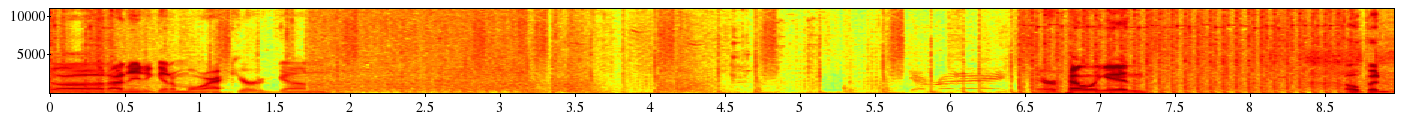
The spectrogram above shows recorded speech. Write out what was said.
God, I need to get a more accurate gun. They're repelling in. Open.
